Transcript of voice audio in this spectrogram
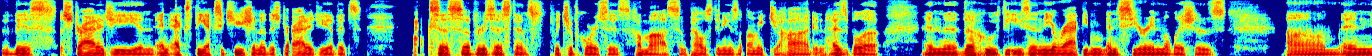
this strategy and, and ex, the execution of the strategy of its axis of resistance, which of course is Hamas and Palestinian Islamic Jihad and Hezbollah and the, the Houthis and the Iraqi and Syrian militias um, and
